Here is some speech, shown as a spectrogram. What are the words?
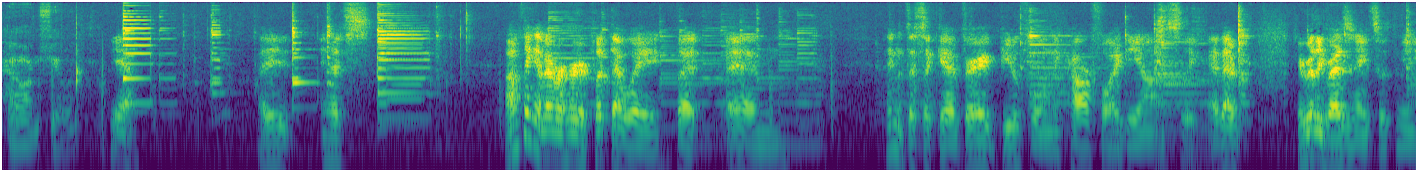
how I'm feeling. Yeah. I that's. I don't think I've ever heard it put that way, but um, I think that's like a very beautiful and like powerful idea. Honestly, Uh, that it really resonates with me.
